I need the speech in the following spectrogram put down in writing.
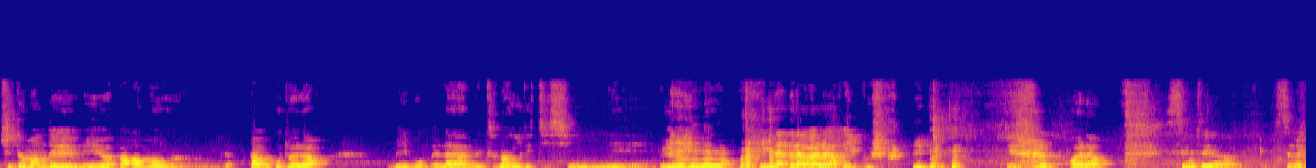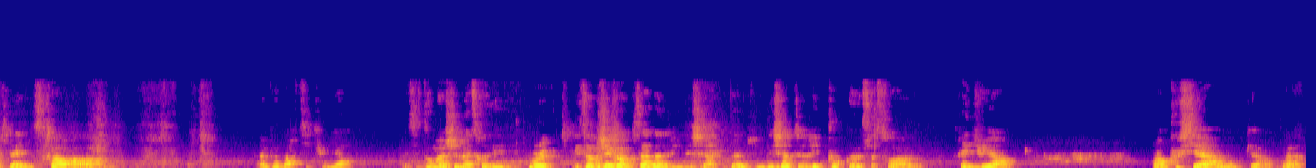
J'ai demandé, mais apparemment, euh, il n'a pas beaucoup de valeur. Mais bon, ben là, maintenant, il est ici. Et, il a de la valeur. il a de la valeur et il bouge plus. voilà. C'était... Euh, c'est vrai qu'il a une histoire euh, un peu particulière. C'est dommage de mettre des, des, objets comme ça dans une, dans une, déchetterie pour que ça soit euh, réduit en, poussière. Donc euh, voilà.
